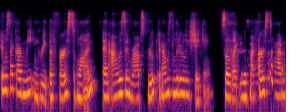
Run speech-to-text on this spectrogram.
it was like our meet and greet, the first one. And I was in Rob's group and I was literally shaking. So like it was my first time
